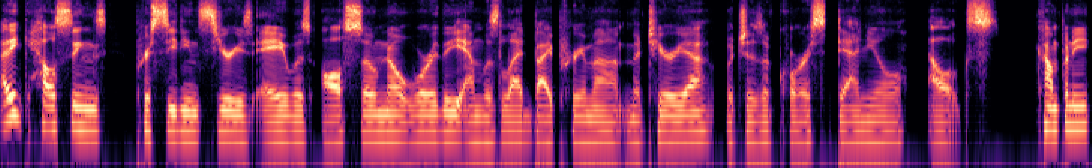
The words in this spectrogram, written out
I think Helsing's preceding Series A was also noteworthy and was led by Prima Materia, which is, of course, Daniel Ek's company.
